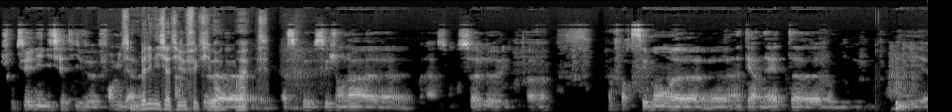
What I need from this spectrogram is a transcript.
Je trouve que c'est une initiative formidable. C'est une belle initiative, effectivement. ouais. Parce que ces gens-là euh, voilà, sont seuls, ils n'ont pas, pas, forcément euh, Internet. Euh, et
